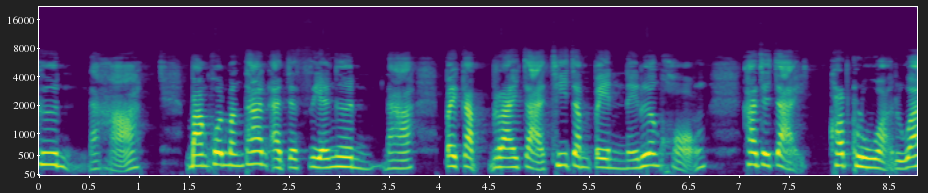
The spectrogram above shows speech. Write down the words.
ขึ้นนะคะ บางคนบางท่านอาจจะเสียเงินนะคะไปกับรายจ่ายที่จำเป็นในเรื่องของค่าใช้จ่ายครอบครัวหรือว่า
